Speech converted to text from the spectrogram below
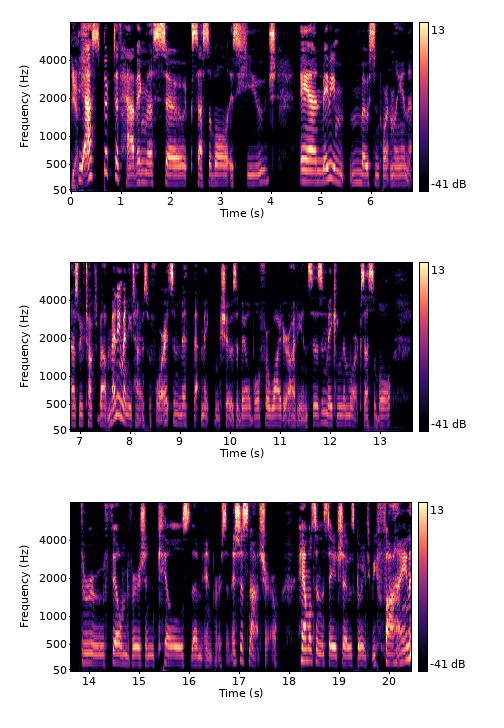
Yes. The aspect of having this so accessible is huge and maybe most importantly and as we've talked about many many times before it's a myth that making shows available for wider audiences and making them more accessible through filmed version kills them in person. It's just not true. Hamilton the stage show is going to be fine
